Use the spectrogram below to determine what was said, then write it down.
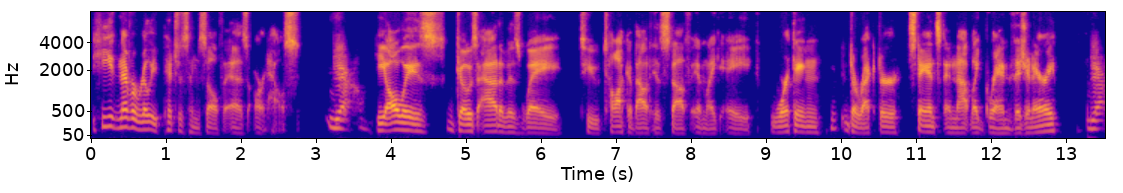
he never really pitches himself as art house. Yeah. he always goes out of his way to talk about his stuff in like a working director stance and not like grand visionary. Yeah.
